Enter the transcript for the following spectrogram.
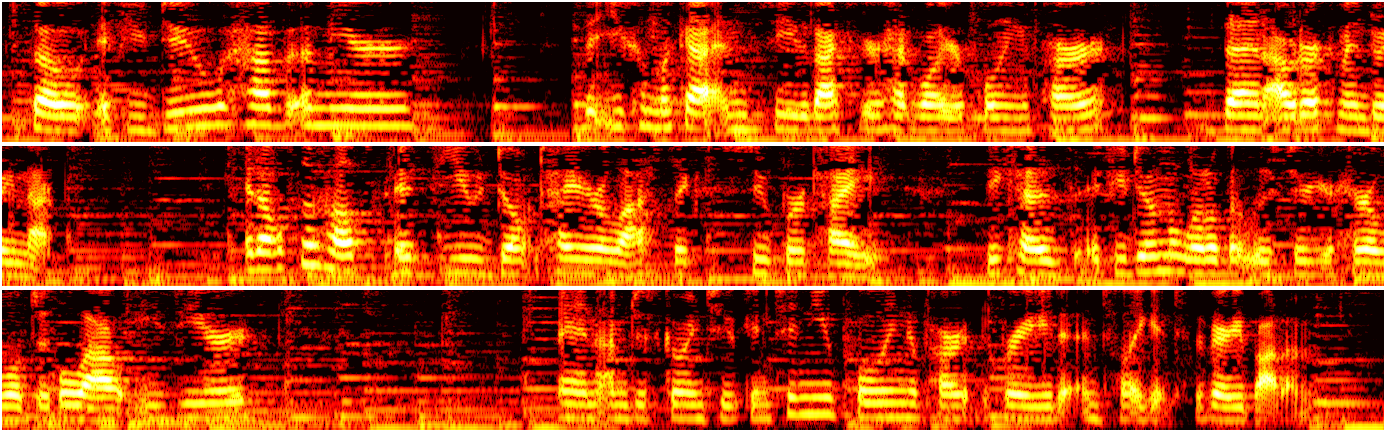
So if you do have a mirror that you can look at and see the back of your head while you're pulling apart, then I would recommend doing that. It also helps if you don't tie your elastics super tight because if you do them a little bit looser, your hair will just pull out easier and I'm just going to continue pulling apart the braid until I get to the very bottom.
